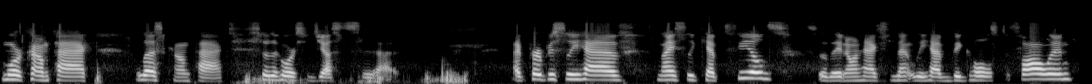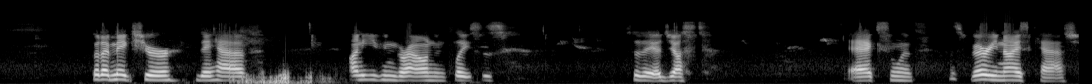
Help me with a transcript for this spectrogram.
more compact, less compact, so the horse adjusts to that. I purposely have nicely kept fields so they don't accidentally have big holes to fall in. but I make sure they have uneven ground in places so they adjust. Excellent. That's very nice, Qash.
